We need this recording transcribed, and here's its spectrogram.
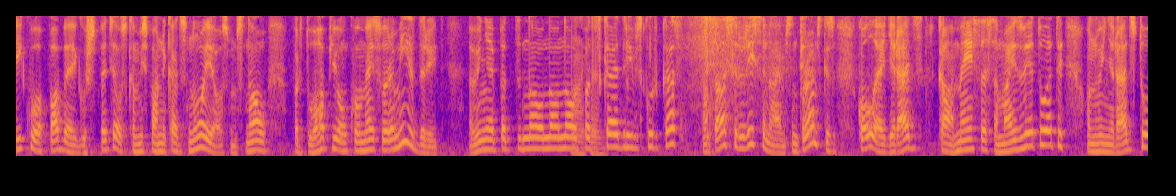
tikko pabeiguši speciālistu, kam vispār nekādas nojausmas nav par to apjomu, ko mēs varam izdarīt. Viņai pat nav, nav, nav okay. pat skaidrības, kur kas. Un tas ir risinājums. Un, protams, ka kolēģi redz, kā mēs esam aizvietoti, un viņi redz to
